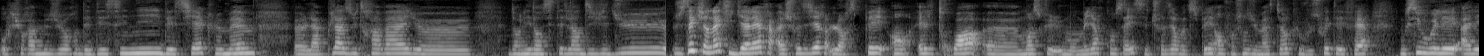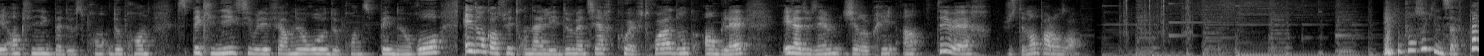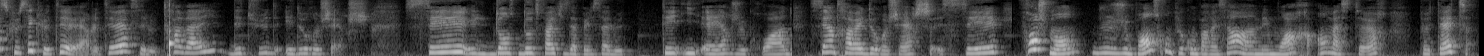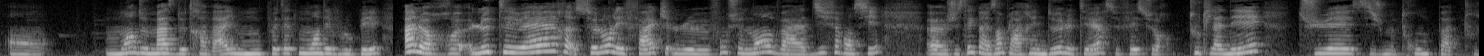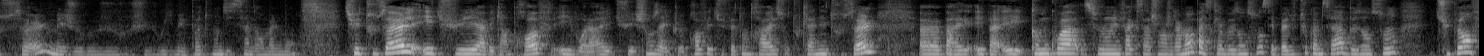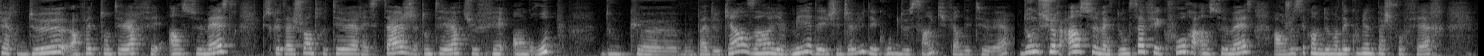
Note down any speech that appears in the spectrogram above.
au fur et à mesure des décennies, des siècles même, la place du travail dans l'identité de l'individu. Je sais qu'il y en a qui galèrent à choisir leur SP en L3. Euh, moi, ce que, mon meilleur conseil, c'est de choisir votre SP en fonction du master que vous souhaitez faire. Donc si vous voulez aller en clinique, bah, de, prendre SP clinique. Si vous voulez faire neuro, de prendre SP neuro. Et donc ensuite, on a les deux matières CoF3, donc anglais. Et la deuxième, j'ai repris un TER. Justement, parlons-en. Pour ceux qui ne savent pas ce que c'est que le TER, le TER c'est le travail d'études et de recherche. C'est dans d'autres facs ils appellent ça le TIR, je crois. C'est un travail de recherche. C'est franchement, je pense qu'on peut comparer ça à un mémoire en master, peut-être en moins de masse de travail, peut-être moins développé. Alors, le TER, selon les facs, le fonctionnement va différencier. Euh, je sais que par exemple à Rennes 2, le TER se fait sur toute l'année, tu es, si je me trompe pas, tout seul, mais je, oui, mes potes m'ont dit ça normalement. Tu es tout seul et tu es avec un prof et voilà, et tu échanges avec le prof et tu fais ton travail sur toute l'année tout seul. Euh, et, et, comme quoi, selon les facs, ça change vraiment parce qu'à Besançon, c'est pas du tout comme ça. À Besançon, tu peux en faire deux. En fait, ton TER fait un semestre puisque tu as choix entre TER et stage. Ton TER, tu le fais en groupe. Donc, euh, bon, pas de 15, hein, mais j'ai déjà vu des groupes de 5 faire des TER. Donc, sur un semestre. Donc, ça fait court, un semestre. Alors, je sais qu'on me demandait combien de pages faut faire.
